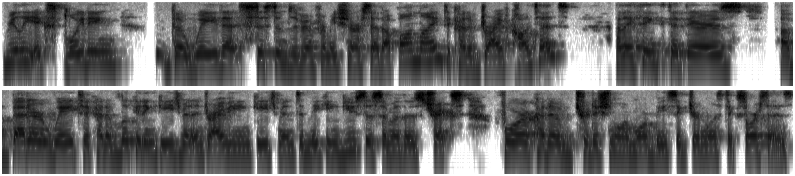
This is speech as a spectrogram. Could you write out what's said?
really exploiting the way that systems of information are set up online to kind of drive content. And I think that there's a better way to kind of look at engagement and driving engagement and making use of some of those tricks for kind of traditional or more basic journalistic sources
